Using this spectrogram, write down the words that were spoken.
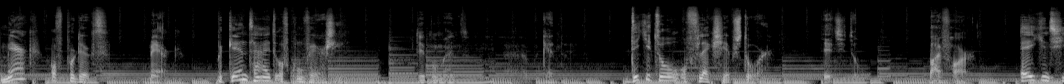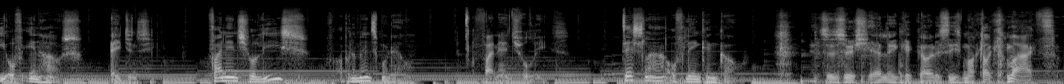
Merk of product? Merk. Bekendheid of conversie? Op dit moment uh, bekendheid. Digital of flagship store? Digital. By far. Agency of in-house? Agency. Financial lease of abonnementsmodel? Financial lease. Tesla of Link Co? Het is een zusje, hè, Link Co, dus die is makkelijk gemaakt.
